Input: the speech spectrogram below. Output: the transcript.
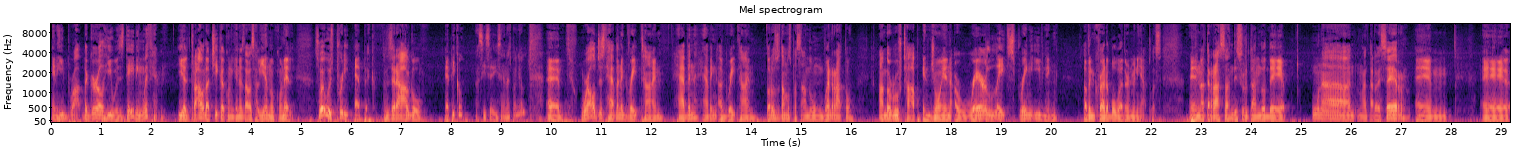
And he brought the girl he was dating with him. Y él trajo la chica con quien estaba saliendo con él. So it was pretty epic. Entonces era algo épico, así se dice en español. Uh, we're all just having a great time, having, having a great time. Todos estamos pasando un buen rato on the rooftop, enjoying a rare late spring evening of incredible weather in Minneapolis. En la terraza, disfrutando de una, un atardecer. Um, eh,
